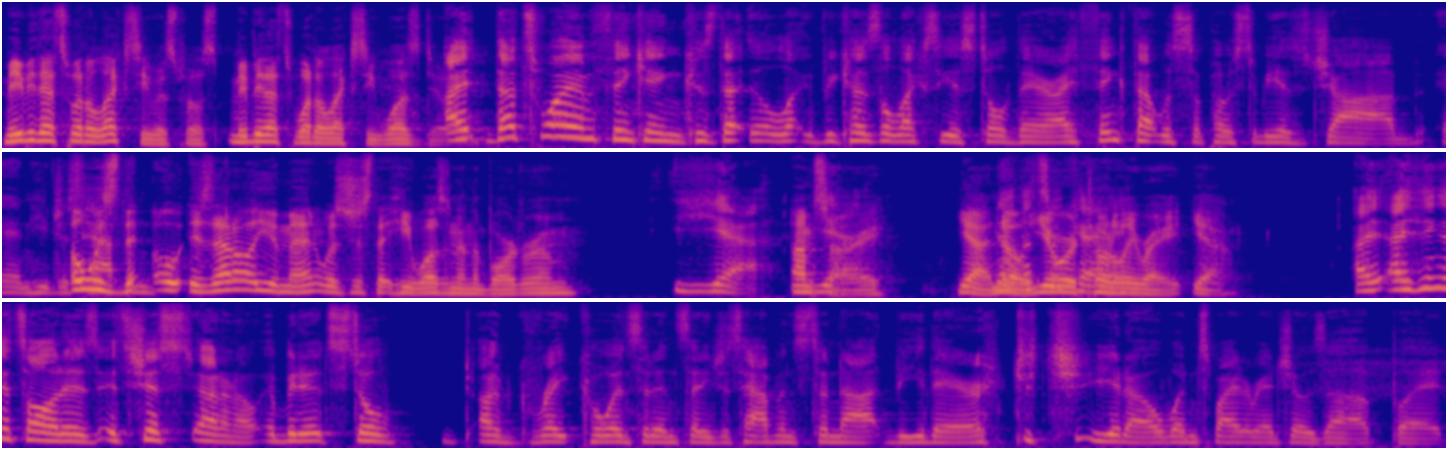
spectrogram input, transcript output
Maybe that's what Alexi was supposed maybe that's what Alexi was doing. I that's why I'm thinking because that because Alexi is still there. I think that was supposed to be his job, and he just oh, is that oh is that all you meant? Was just that he wasn't in the boardroom? yeah. I'm yeah. sorry. Yeah, No, no, you were okay. totally right. Yeah. I, I think that's all it is. It's just I don't know. I mean, it's still a great coincidence that he just happens to not be there, you know, when Spider-Man shows up. But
